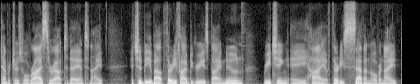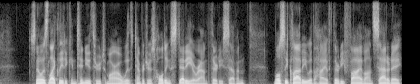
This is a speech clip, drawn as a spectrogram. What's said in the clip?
Temperatures will rise throughout today and tonight. It should be about 35 degrees by noon, reaching a high of 37 overnight. Snow is likely to continue through tomorrow, with temperatures holding steady around 37. Mostly cloudy with a high of 35 on Saturday,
